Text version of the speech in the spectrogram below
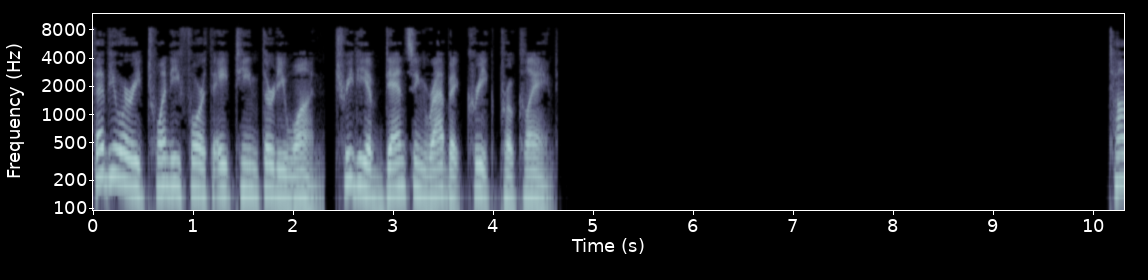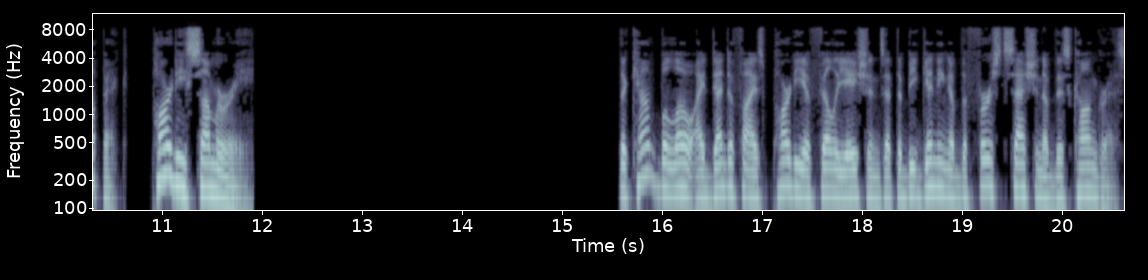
February 24, 1831, Treaty of Dancing Rabbit Creek proclaimed. Party summary The count below identifies party affiliations at the beginning of the first session of this Congress.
